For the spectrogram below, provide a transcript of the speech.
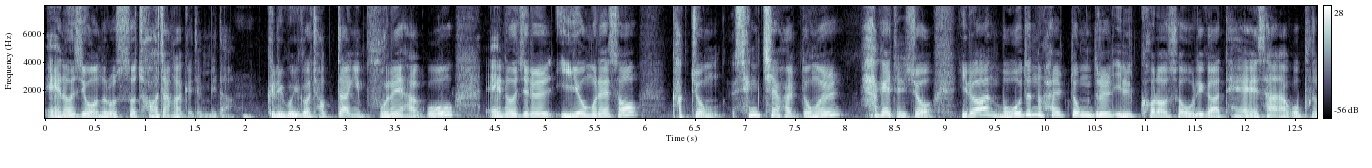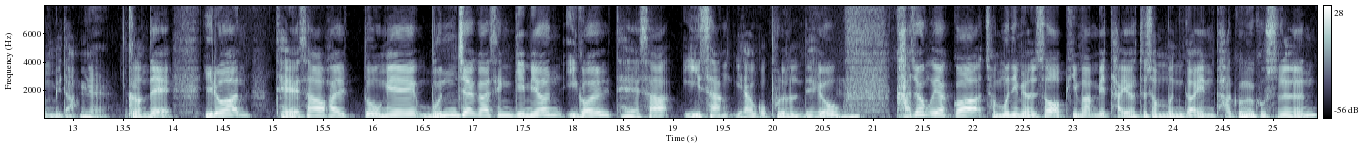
에너지원으로서 저장하게 됩니다. 그리고 이거 적당히 분해하고 에너지를 이용을 해서 각종 생체 활동을 하게 되죠. 이러한 모든 활동들을 일컬어서 우리가 대사라고 부릅니다. 네. 그런데 이러한 대사 활동에 문제가 생기면 이걸 대사 이상이라고 부르는데요. 음. 가정의학과 전문이면서 비만 및 다이어트 전문가인 박응우 교수는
